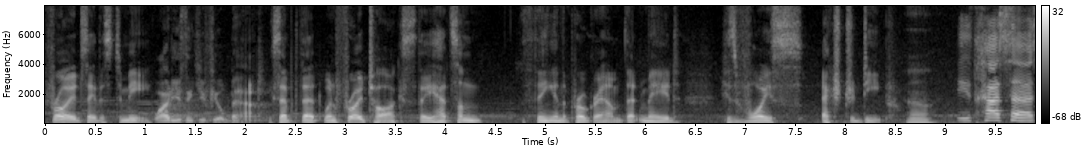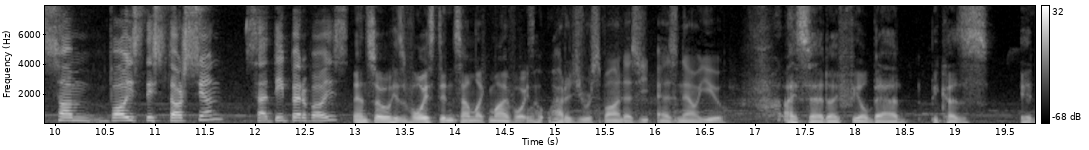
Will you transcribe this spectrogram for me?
Freud say this to me. Why do you think you feel bad? Except that when Freud talks, they had some thing in the program that made his voice extra deep. Oh. It has uh, some voice distortion, it's a deeper voice. And so his voice didn't sound like my voice. How did you respond as as now you? I said I feel bad because it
